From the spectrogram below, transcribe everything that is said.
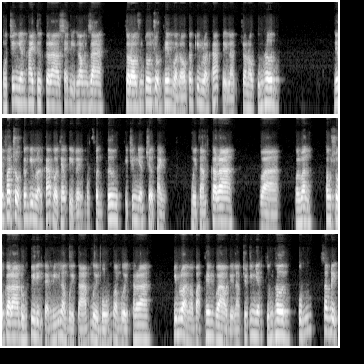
Một chiếc nhẫn 24 cara sẽ bị long ra. Do đó chúng tôi trộn thêm vào đó các kim loại khác để làm cho nó cứng hơn. Nếu pha trộn các kim loại khác vào theo tỷ lệ 1 phần tư thì chiếc nhẫn trở thành 18 cara và vân vân. Thông số cara đúng quy định tại Mỹ là 18, 14 và 10 cara Kim loại mà bạn thêm vào để làm cho chiếc nhẫn cứng hơn cũng xác định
